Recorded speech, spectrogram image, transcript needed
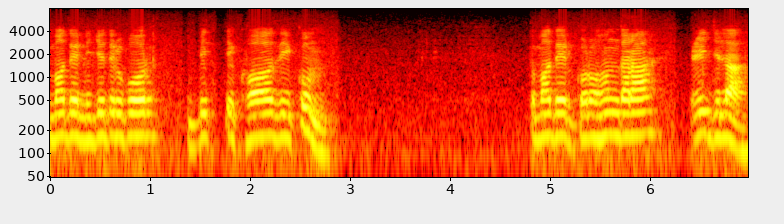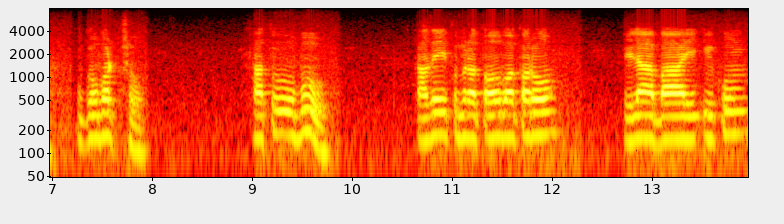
তোমাদের নিজেদের উপর বৃত্তি খদিকুম তোমাদের গ্রহণ দ্বারা ইজলা, গোবর্ষ, সাতুবু, কাজেই তোমরা তওবা করো। ইলা বারি ইকুম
